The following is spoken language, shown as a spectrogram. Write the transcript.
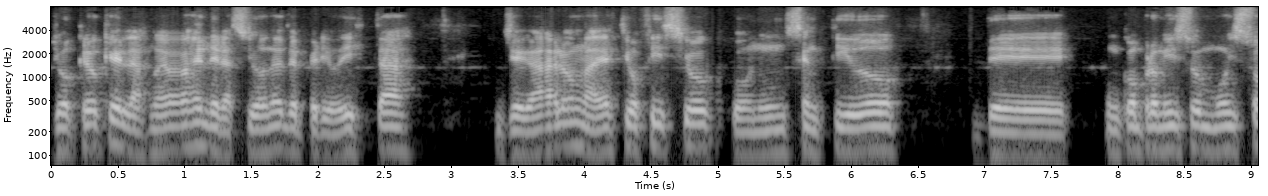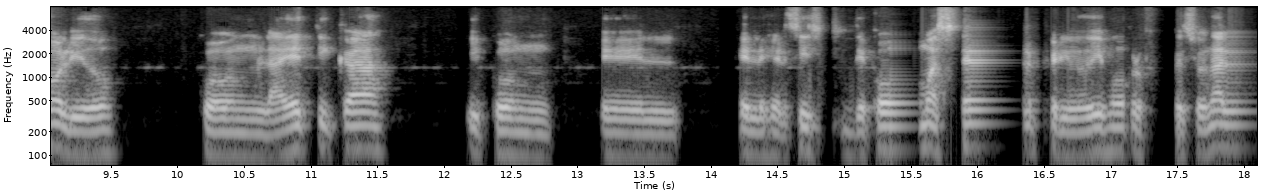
yo creo que las nuevas generaciones de periodistas llegaron a este oficio con un sentido de un compromiso muy sólido con la ética y con el, el ejercicio de cómo hacer periodismo profesional.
